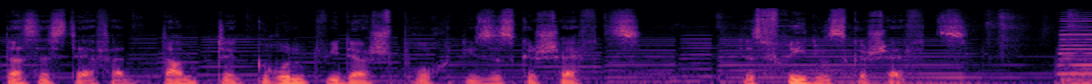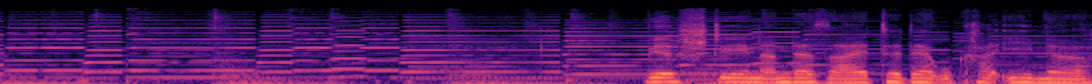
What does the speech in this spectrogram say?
Das ist der verdammte Grundwiderspruch dieses Geschäfts, des Friedensgeschäfts. Wir stehen an der Seite der Ukraine.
